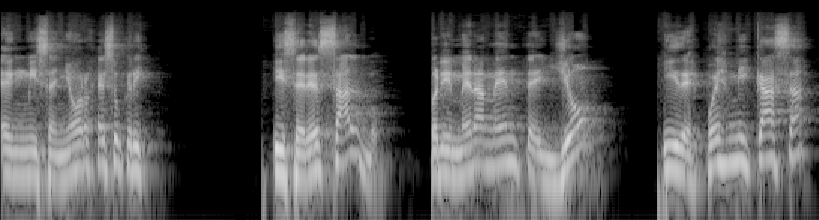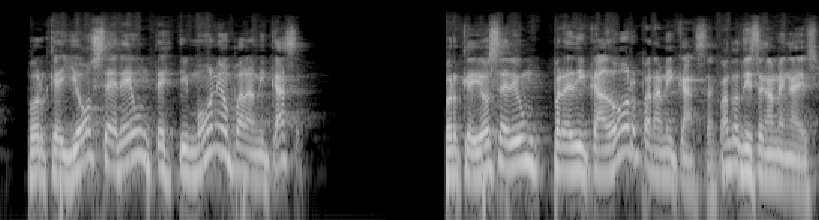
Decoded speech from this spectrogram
en mi Señor Jesucristo y seré salvo. Primeramente yo y después mi casa, porque yo seré un testimonio para mi casa. Porque yo seré un predicador para mi casa. ¿Cuántos dicen amén a eso?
